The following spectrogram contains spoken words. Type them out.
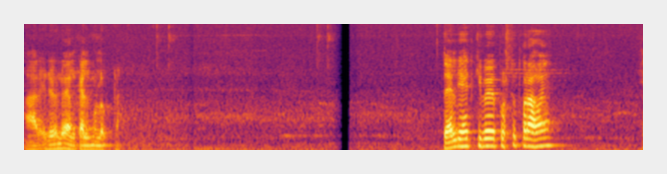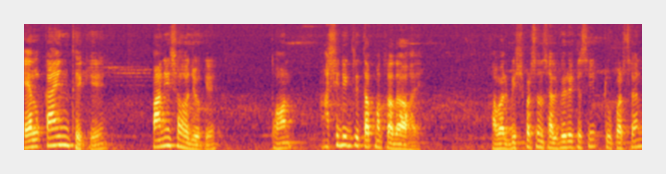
আর এটা হলো অ্যালকাইল মূলকটা। তো অ্যালডিহাইড কীভাবে প্রস্তুত করা হয়? অ্যালকাইন থেকে পানি সহযোগে তখন আশি ডিগ্রি তাপমাত্রা দেওয়া হয়। আবার বিশ percent sulphuric acid, two percent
